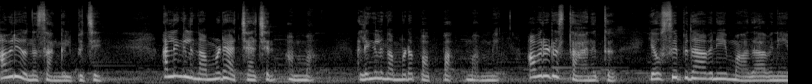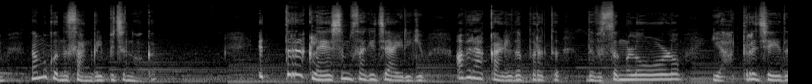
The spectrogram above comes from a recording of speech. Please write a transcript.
അവരെ ഒന്ന് സങ്കല്പിച്ച് അല്ലെങ്കിൽ നമ്മുടെ അച്ചാച്ചൻ അമ്മ അല്ലെങ്കിൽ നമ്മുടെ പപ്പ മമ്മി അവരുടെ സ്ഥാനത്ത് യൗസപിതാവിനെയും മാതാവിനെയും നമുക്കൊന്ന് സങ്കല്പിച്ച് നോക്കാം. എത്ര ക്ലേശം സഹിച്ചായിരിക്കും അവർ ആ കഴുതപ്പുറത്ത് ദിവസങ്ങളോളം യാത്ര ചെയ്ത്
